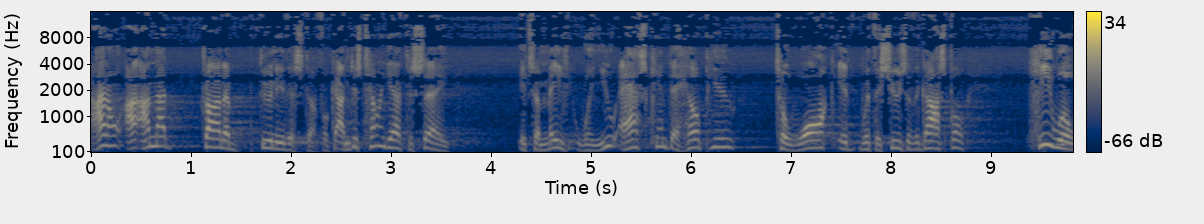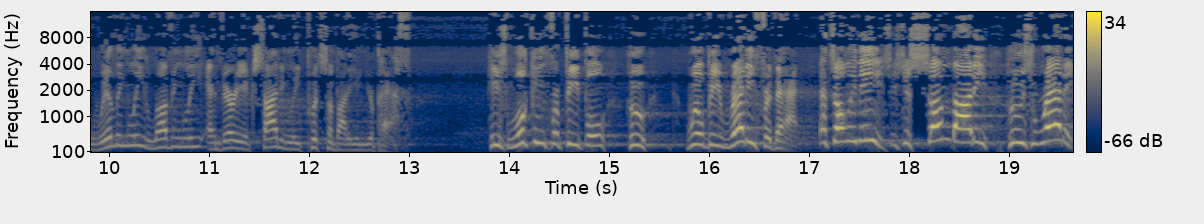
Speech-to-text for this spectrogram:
I don't, I, am not trying to do any of this stuff, okay? I'm just telling you how to say it's amazing. When you ask Him to help you to walk it with the shoes of the gospel, He will willingly, lovingly, and very excitingly put somebody in your path. He's looking for people who will be ready for that. That's all he needs. It's just somebody who's ready.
